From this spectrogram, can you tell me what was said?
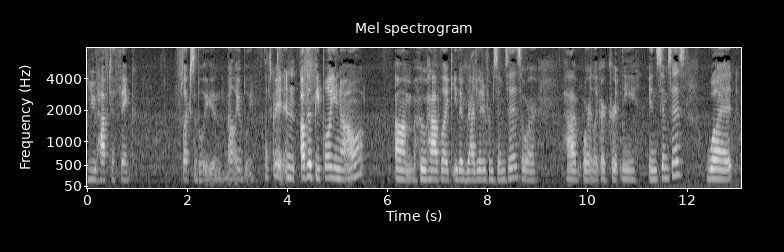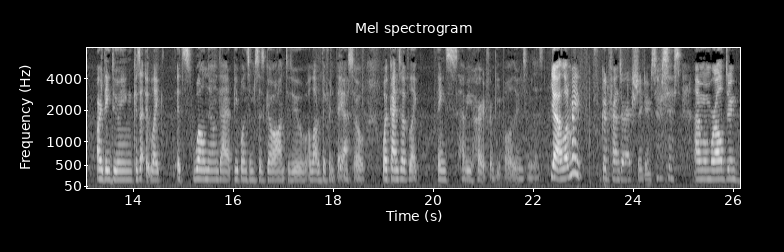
you have to think flexibly and malleably. That's great. And of the people you know, um, who have like either graduated from Simsys or have or like are currently in Simsys, what are they doing? Because like it's well known that people in Simsys go on to do a lot of different things. Yeah. So, what kinds of like things have you heard from people doing Simsys? Yeah, a lot of my good friends are actually doing Simsys, um, and we're all doing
